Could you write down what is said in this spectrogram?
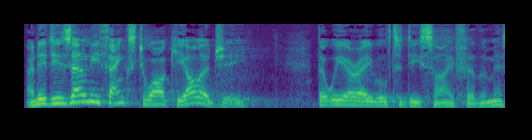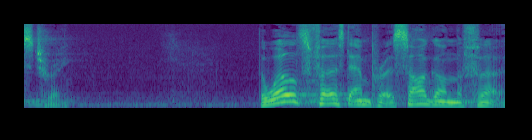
And it is only thanks to archaeology that we are able to decipher the mystery. The world's first emperor, Sargon I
